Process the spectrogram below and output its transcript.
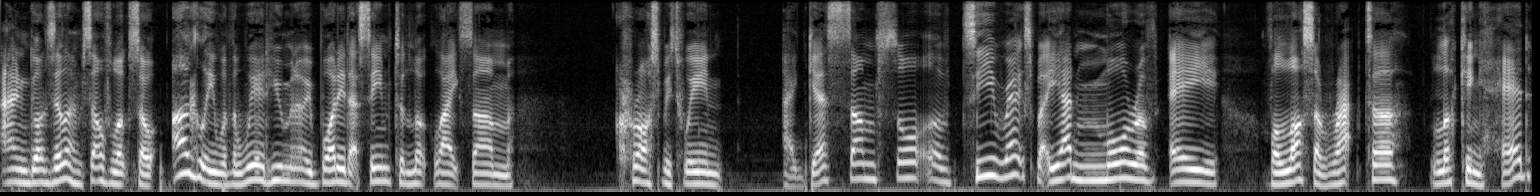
And Godzilla himself looked so ugly with a weird humanoid body that seemed to look like some cross between, I guess, some sort of T Rex, but he had more of a Velociraptor looking head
